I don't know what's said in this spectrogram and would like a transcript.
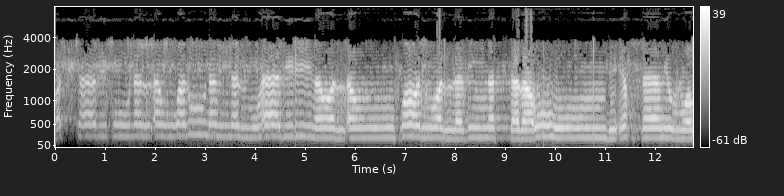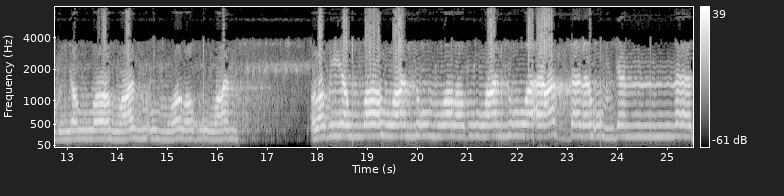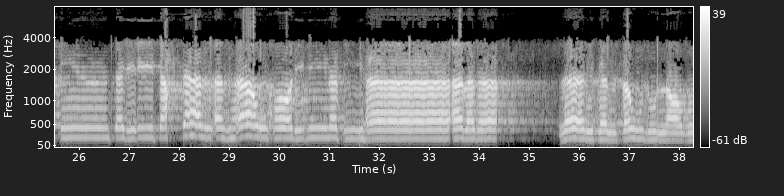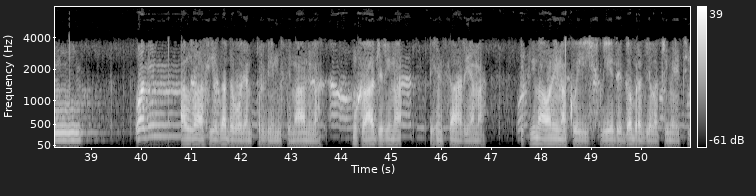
والسابقون الأولون من المهاجرين والأنصار والذين اتبعوهم بإحسان رضي الله عنهم ورضوا عنه رضي الله عنهم ورضوا عنه وأعد لهم جنات جنات تجري تحتها الأنهار خالدين فيها أبدا ذلك الفوز العظيم ومن الله يزدوى ينطردي مسلمانما مخاجرما ينصارما i svima onima koji ih slijede dobra djela čineći,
